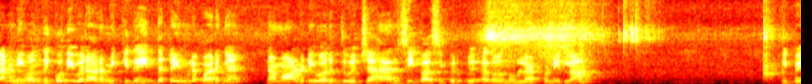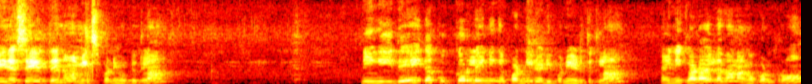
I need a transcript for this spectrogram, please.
தண்ணி வந்து கொதி வர ஆரம்பிக்குது. இந்த டைமில் பாருங்கள் நம்ம ஆல்ரெடி வறுத்து வச்ச அரிசி பாசிப்பருப்பு. அதை வந்து உள்ளாட் பண்ணிடலாம். இப்போ இதை சேர்த்து நம்ம மிக்ஸ் பண்ணி விட்டுக்கலாம். நீங்கள் இதே இதை குக்கர்லேயும் நீங்கள் பண்ணி ரெடி பண்ணி எடுத்துக்கலாம். நான் இன்றைக்கி கடாயில் தான் நாங்கள் பண்ணுறோம்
